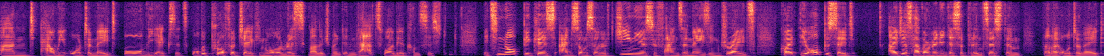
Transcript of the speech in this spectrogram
and how we automate all the exits, all the profit taking, all the risk management. And that's why we are consistent. It's not because I'm some sort of genius who finds amazing trades. Quite the opposite. I just have a really disciplined system that I automate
